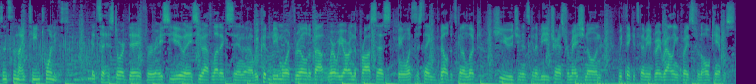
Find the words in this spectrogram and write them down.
since the 1920s. It's a historic day for ACU and ACU athletics, and uh, we couldn't be more thrilled about where we are in the process. I mean, once this thing built, it's going to look huge and it's going to be transformational, and we think it's going to be a great rallying place for the whole campus.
